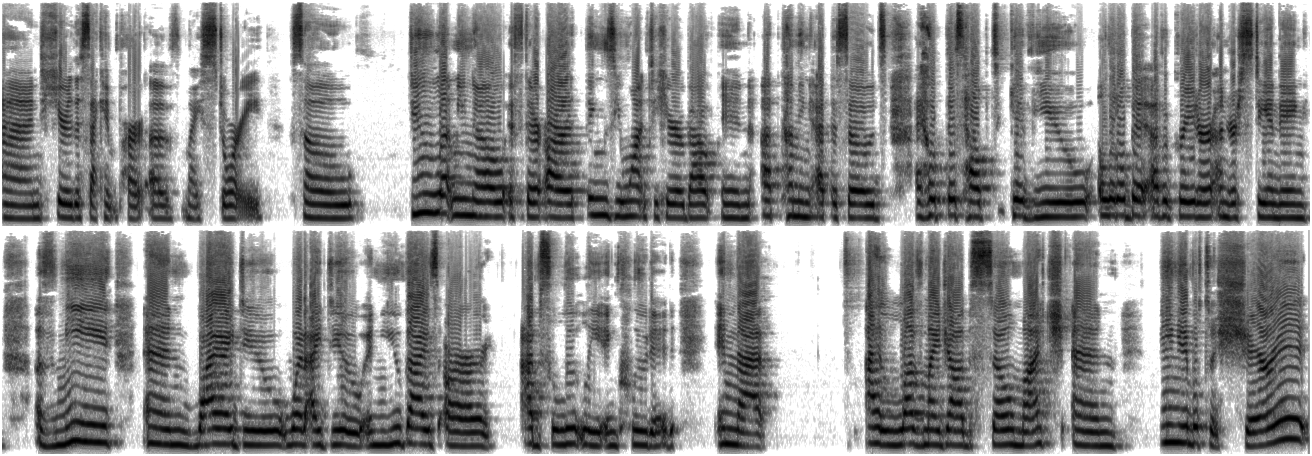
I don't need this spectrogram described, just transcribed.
and hear the second part of my story. So do let me know if there are things you want to hear about in upcoming episodes. I hope this helped give you a little bit of a greater understanding of me and why I do what I do. And you guys are absolutely included in that. I love my job so much and being able to share it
